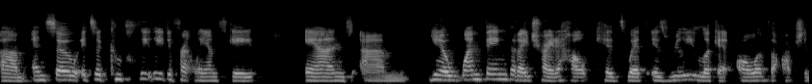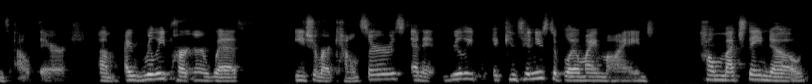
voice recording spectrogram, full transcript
Um, and so it's a completely different landscape. And, um, you know, one thing that I try to help kids with is really look at all of the options out there. Um, I really partner with each of our counselors and it really, it continues to blow my mind how much they know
